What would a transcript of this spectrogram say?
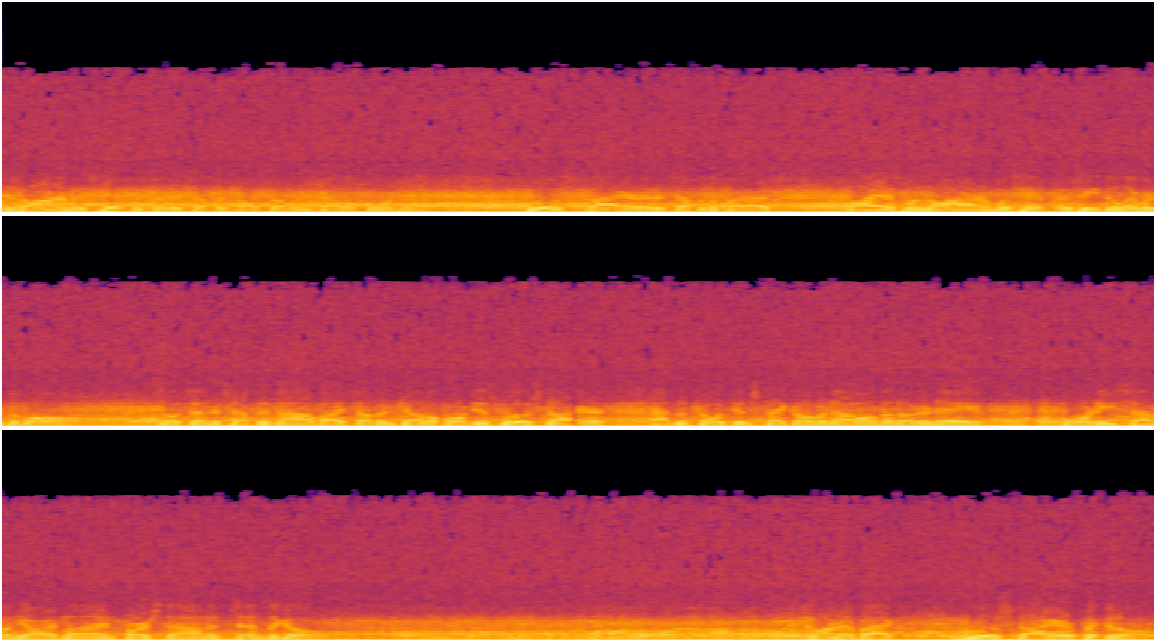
his arm is hit. It's intercepted by Southern California. Bruce Dyer intercepted the pass. Theismann's arm was hit as he delivered the ball. So it's intercepted now by Southern California's Bruce Dyer, and the Trojans take over now on the Notre Dame 47-yard line, first down and 10 to go. Cornerback Bruce Dyer picked it off.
